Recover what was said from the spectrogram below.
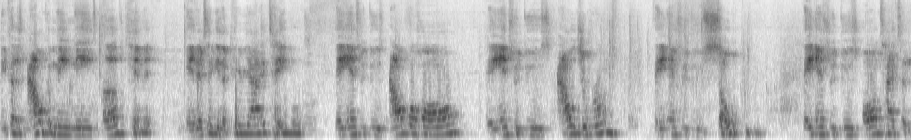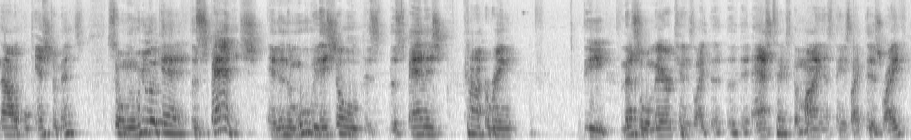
Because alchemy means of Kemet, and they're taking the periodic table. They introduce alcohol, they introduce algebra, they introduce soap, they introduce all types of nautical instruments. So when we look at the Spanish, and in the movie they show this, the Spanish conquering the Mesoamericans, like the, the, the Aztecs, the Mayans, things like this, right?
